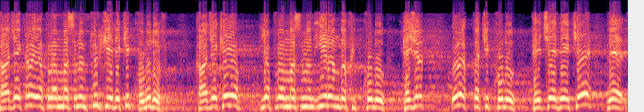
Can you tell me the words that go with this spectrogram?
KCK yapılanmasının Türkiye'deki koludur. KCK yap yapılanmasının İran'daki kolu PEJAK, Irak'taki kolu PÇDK ve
